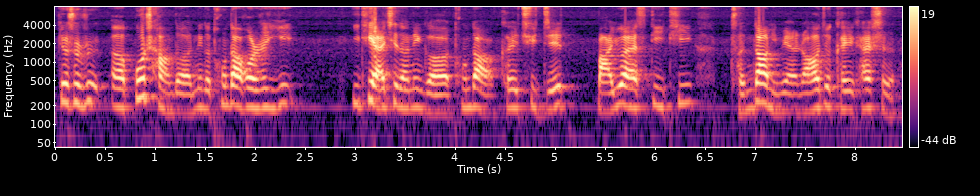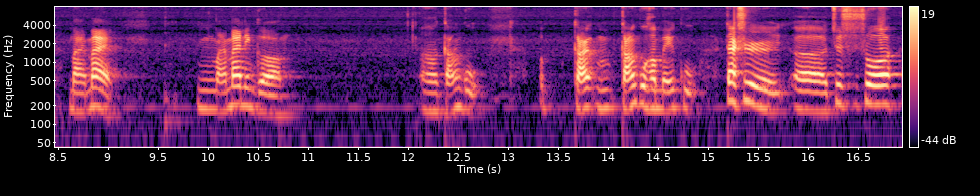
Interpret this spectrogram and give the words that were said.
就是呃波场的那个通道或者是 E ETH 的那个通道，可以去直接把 USDT 存到里面，然后就可以开始买卖，买卖那个，呃港股，港港股和美股。但是呃就是说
